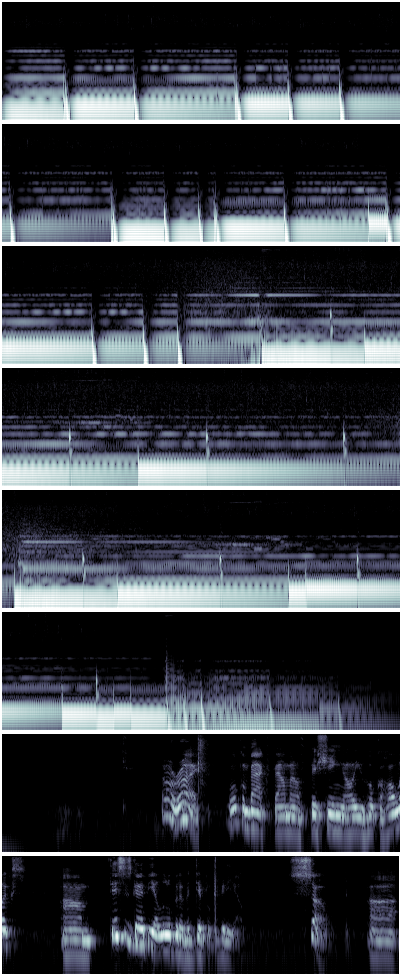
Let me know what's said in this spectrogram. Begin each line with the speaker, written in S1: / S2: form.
S1: you Fishing, all you hookoholics. Um, this is going to be a little bit of a different video. So, uh,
